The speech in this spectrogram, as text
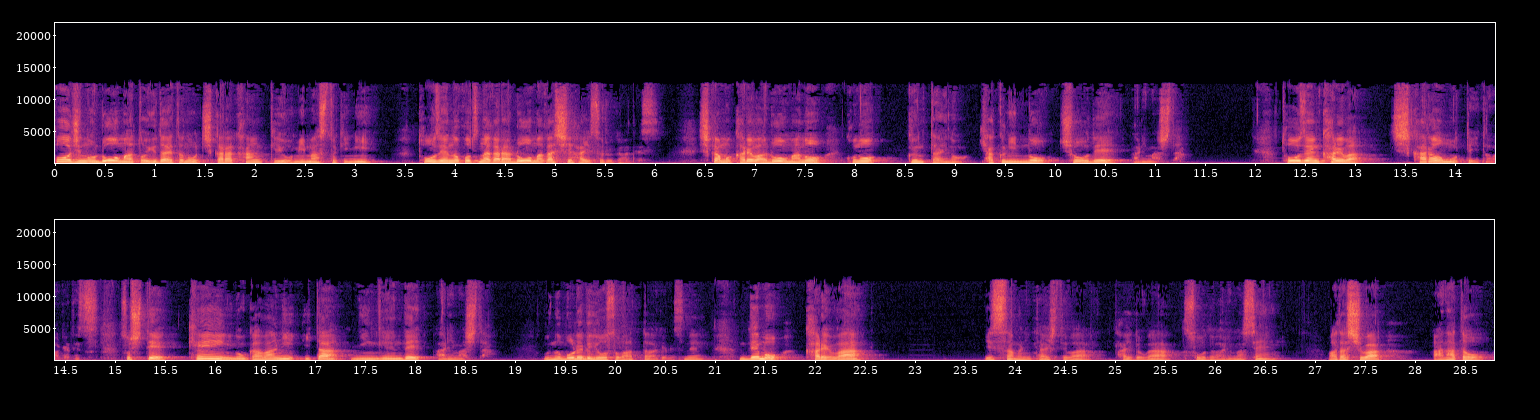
当時のローマとユダヤとの力関係を見ますときに、当然のことながらローマが支配する側です。しかも彼はローマのこの軍隊の100人の長でありました。当然彼は力を持っていたわけです。そして権威の側にいた人間でありました。うぬぼれる要素はあったわけですね。でも彼はイエス様に対しては態度がそうではありません。私はあなたを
